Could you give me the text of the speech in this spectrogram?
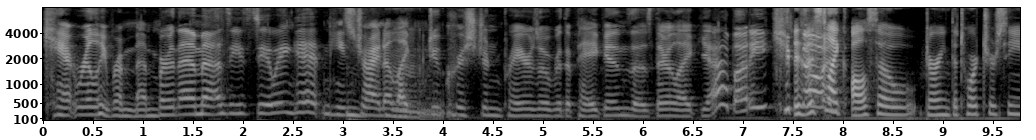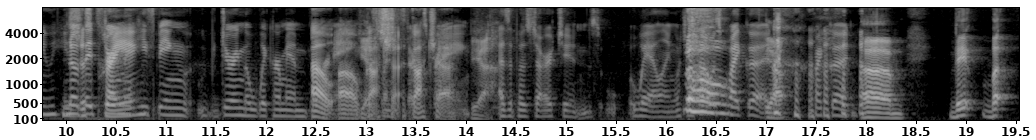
can't really remember them as he's doing it, and he's trying to like do Christian prayers over the pagans as they're like, "Yeah, buddy, keep Is this like also during the torture scene? He's no, just it's during the- praying. he's being during the Wicker Man Oh, burning. oh, is when he gotcha, gotcha. praying, Yeah. as opposed to Artoun's wailing, which I thought was quite good. Yeah. quite good. Um, they but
